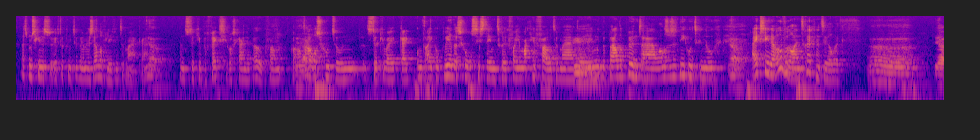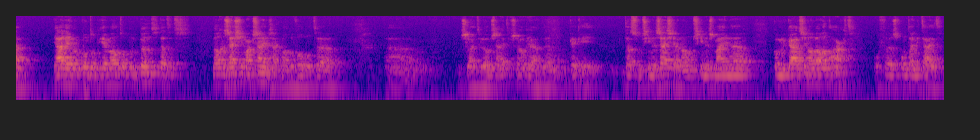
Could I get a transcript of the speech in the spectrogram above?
Dat is misschien, heeft ook natuurlijk met mijn zelfliefde te maken. Hè? Ja, Een stukje perfectie waarschijnlijk ook. Van, ik wil Ja. altijd alles goed doen. Het stukje waar je, kijk, komt eigenlijk ook weer dat schoolsysteem terug. Van je mag geen fouten maken. Mhm. Je moet bepaalde punten halen, anders is het niet goed genoeg. ja. Eigenlijk zie je daar overal in terug natuurlijk. Eh, ja. Ja, alleen komt op een gegeven moment op een punt dat het wel een zesje mag zijn, zeg maar. Bijvoorbeeld eh, eh, besluiteloosheid of zo. Ja, de, kijk, dat is misschien een zesje en dan misschien is mijn eh, communicatie dan wel een acht. Of eh, spontaniteit.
